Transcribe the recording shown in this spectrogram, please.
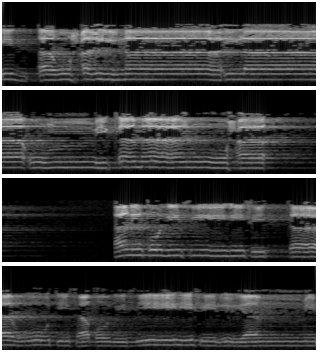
إذ أوحينا إلى أمك ما يوحى أن قذفيه في التابوت فقذفيه في اليم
